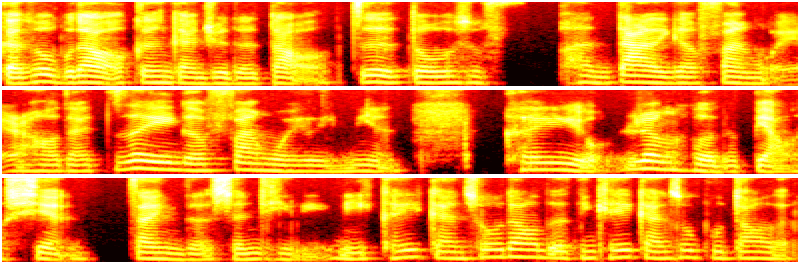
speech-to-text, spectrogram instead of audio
感受不到跟感觉得到，这都是很大的一个范围。然后在这一个范围里面，可以有任何的表现在你的身体里，你可以感受到的，你可以感受不到的，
